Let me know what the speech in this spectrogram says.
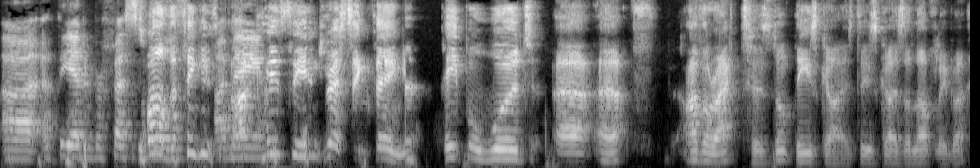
uh, at the Edinburgh Festival. Well, the thing is, I uh, mean, here's the interesting thing: people would, uh, uh, f- other actors, not these guys, these guys are lovely, but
